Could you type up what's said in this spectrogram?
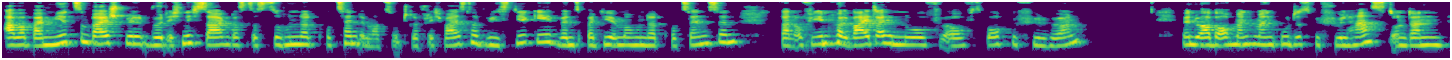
Aber bei mir zum Beispiel würde ich nicht sagen, dass das zu 100 Prozent immer zutrifft. Ich weiß nicht, wie es dir geht. Wenn es bei dir immer 100 Prozent sind, dann auf jeden Fall weiterhin nur auf, aufs Bauchgefühl hören. Wenn du aber auch manchmal ein gutes Gefühl hast und dann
